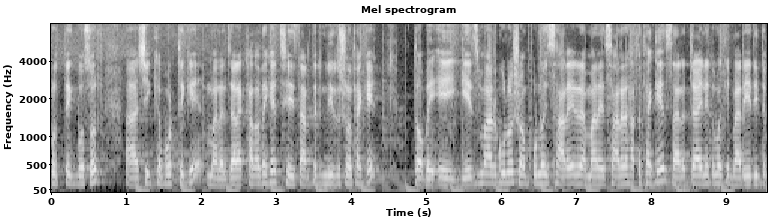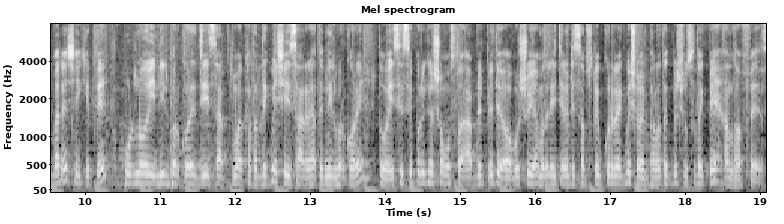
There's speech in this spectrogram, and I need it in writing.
প্রত্যেক বছর শিক্ষা বোর্ড থেকে মানে যারা খাতা দেখে, সেই স্যারদের নির্দেশনা থাকে। তবে এই গেজ মার্কগুলো সম্পূর্ণ স্যারের মানে স্যারের হাতে থাকে। স্যার চাইলে তোমাকে বাড়িয়ে দিতে পারে, সেই ক্ষেত্রে পূর্ণই নির্ভর করে যে স্যার তোমার খাতা দেখবে, সেই স্যারের হাতে নির্ভর করে। তো এসএসসি পরীক্ষার সমস্ত আপডেট পেতে অবশ্যই আমাদের এই চ্যানেলটি সাবস্ক্রাইব করে রাখবে। সবাই ভালো থাকবে, সুস্থ থাকবে। আল্লাহ হাফেজ।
